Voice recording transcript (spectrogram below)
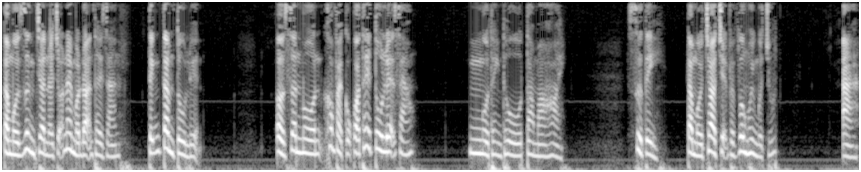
Ta muốn dừng chân ở chỗ này một đoạn thời gian. Tĩnh tâm tu luyện. Ở Sơn Môn không phải cũng có thể tu luyện sao? Ngô Thành Thu tò mò hỏi. Sư tỷ, ta muốn trò chuyện với Vương Huynh một chút. À,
